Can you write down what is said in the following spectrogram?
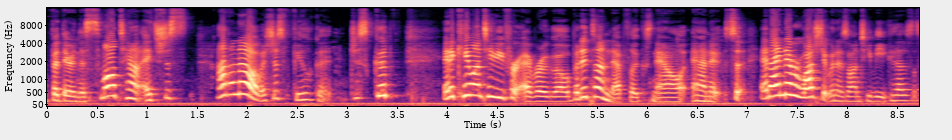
but they're in this small town. It's just I don't know, it's just feel good. Just good. And it came on TV forever ago, but it's on Netflix now and it's and I never watched it when it was on TV because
